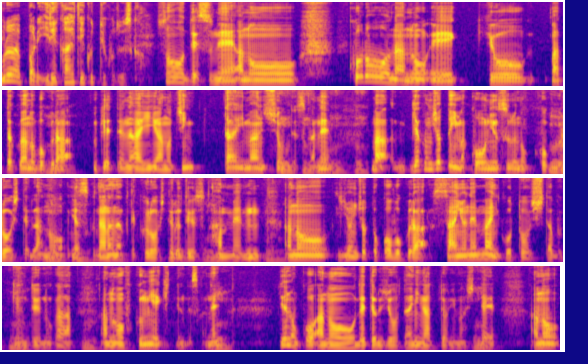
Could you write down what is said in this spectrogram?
これはやっぱり入れ替えていくっていうことですか？そうですね。あのコロナの影響全くあの僕ら受けてない、あの賃貸マンションですかね。まあ逆にちょっと今購入するのこう苦労してる、あの安くならなくて苦労してるという反面、あの非常にちょっとこう僕ら34年前にこう投資した物件というのが、あの含み益っていうんですかね。うん。っていうのをこうあの出てる状態になっておりまして、あの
